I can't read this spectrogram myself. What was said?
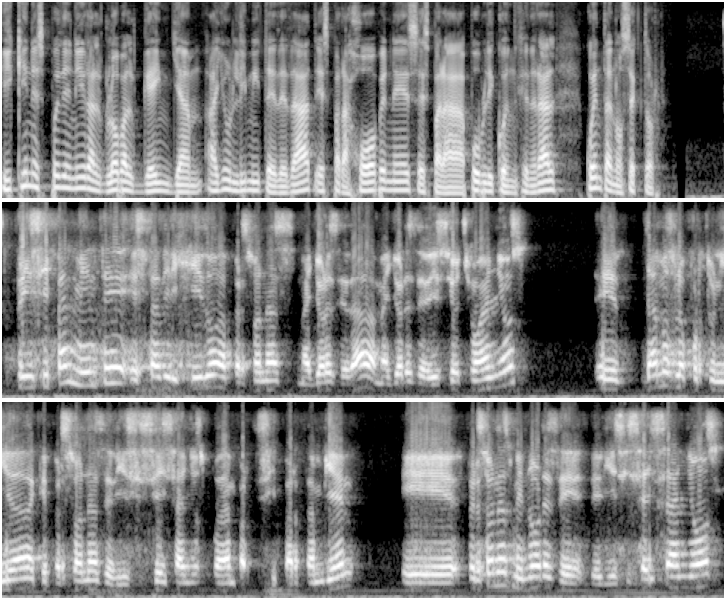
¿Y quiénes pueden ir al Global Game Jam? ¿Hay un límite de edad? ¿Es para jóvenes? ¿Es para público en general? Cuéntanos, Héctor. Principalmente está dirigido a personas mayores de edad, a mayores de 18 años. Eh, damos la oportunidad a que personas de 16 años puedan participar también. Eh, personas menores de, de 16 años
